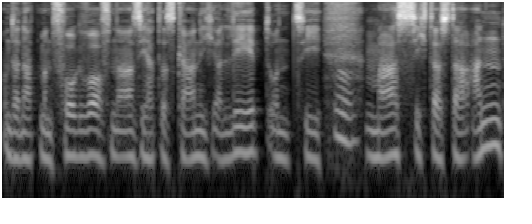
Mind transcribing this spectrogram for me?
Und dann hat man vorgeworfen, ah, sie hat das gar nicht erlebt und sie mhm. maß sich das da an.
